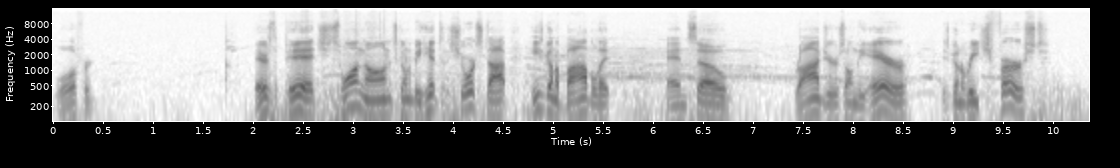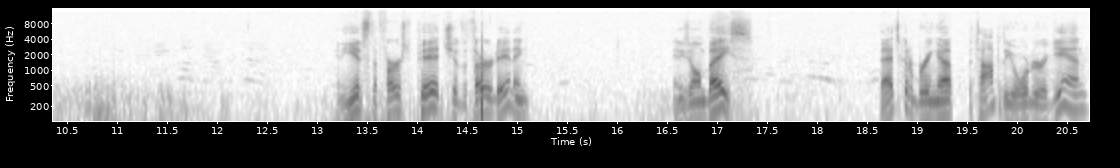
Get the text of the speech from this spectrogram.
Wolford. There's the pitch, swung on. It's going to be hit to the shortstop. He's going to bobble it, and so Rogers on the air is going to reach first. And he hits the first pitch of the third inning and he's on base. That's going to bring up the top of the order again,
